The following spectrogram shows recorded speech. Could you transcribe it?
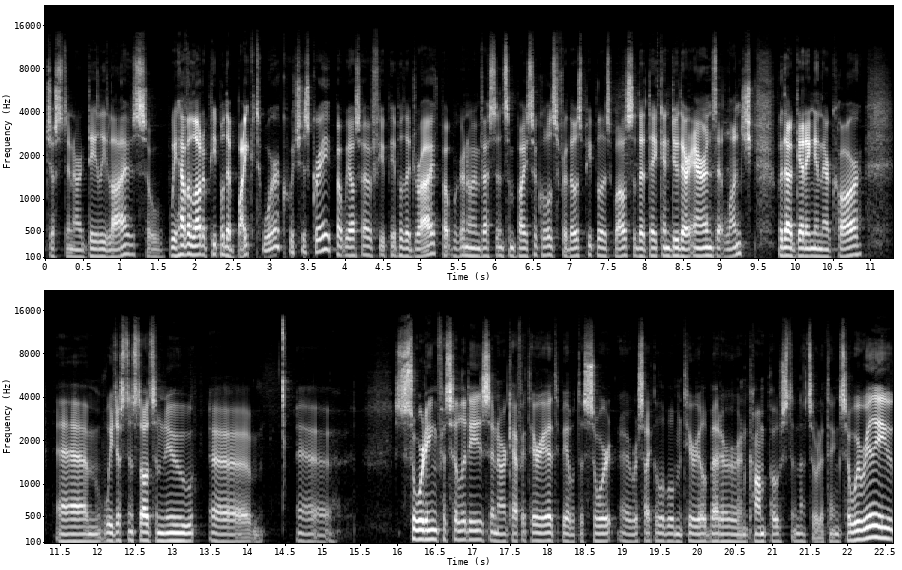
just in our daily lives. So we have a lot of people that bike to work, which is great, but we also have a few people that drive. But we're going to invest in some bicycles for those people as well, so that they can do their errands at lunch without getting in their car. Um, we just installed some new. Uh, uh, sorting facilities in our cafeteria to be able to sort uh, recyclable material better and compost and that sort of thing. So we're really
